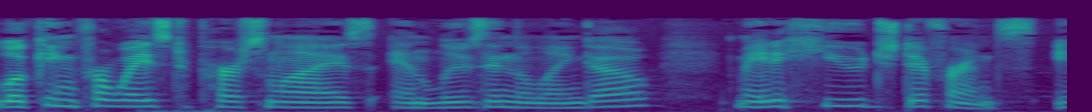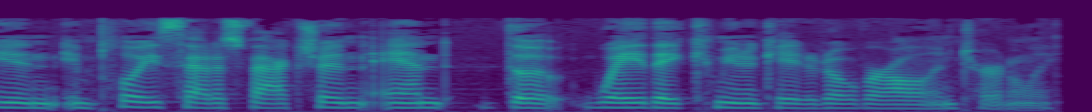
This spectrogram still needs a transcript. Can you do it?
looking for ways to personalize, and losing the lingo, made a huge difference in employee satisfaction and the way they communicated overall internally.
